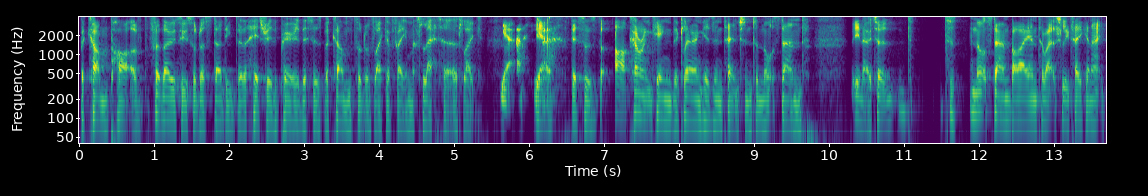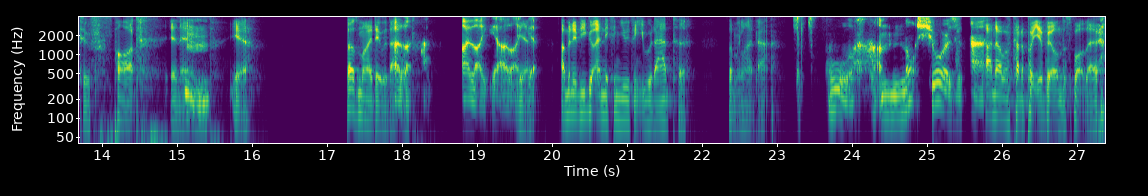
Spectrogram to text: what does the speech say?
become part of for those who sort of studied the history of the period. This has become sort of like a famous letter as like Yeah, yeah, yeah, this was the, our current king declaring his intention to not stand, you know, to to not stand by and to actually take an active part in it. And, yeah, that was my idea with that I one. like that. I like it. I like Yeah. it. I mean, have you got anything you think you would add to something like that? Oh, I'm not sure as with that. I know I've kind of put you a bit on the spot there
